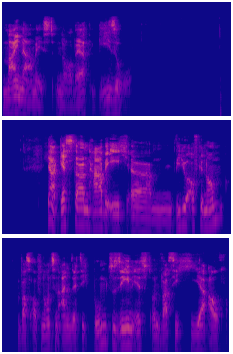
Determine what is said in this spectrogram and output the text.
Mein Name ist Norbert Giso. Ja, gestern habe ich ähm, Video aufgenommen, was auf 1961 Boom zu sehen ist und was ich hier auch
